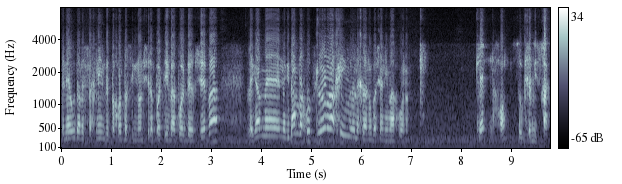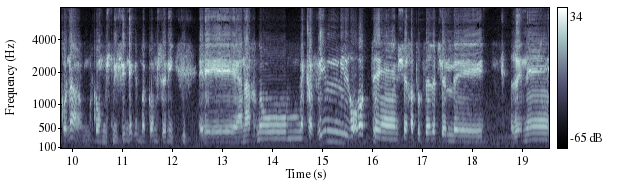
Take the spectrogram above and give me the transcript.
בני יהודה וסכנין ופחות בסגנון של הפועל תל והפועל באר שבע, וגם אה, נגדם בחוץ לא הכי הולך לנו בשנים האחרונות. כן, נכון, סוג של משחק עונה, מקום שלישי נגד מקום שני. אה, אנחנו מקווים לראות המשך התוצרת של רנה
